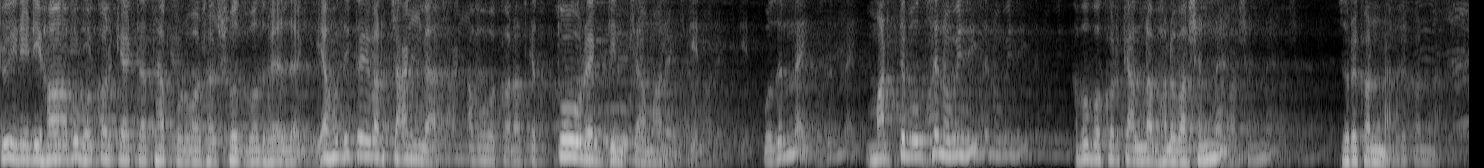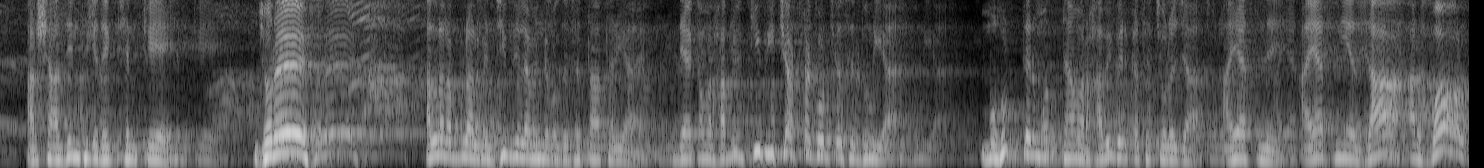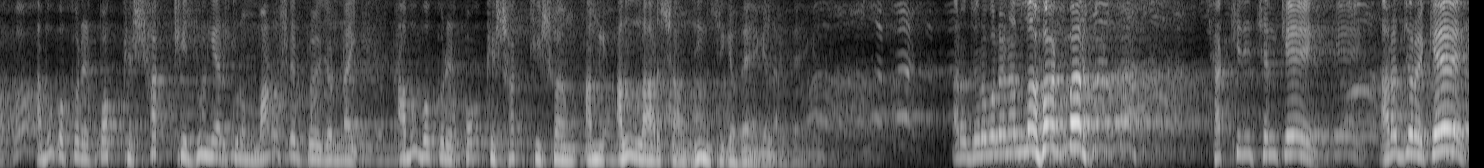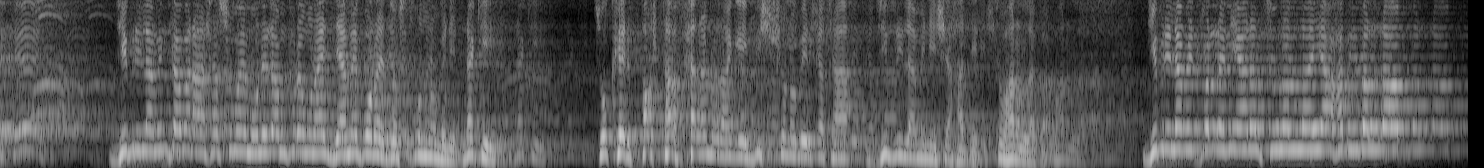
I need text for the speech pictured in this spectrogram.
তুই রেডি হ, আবু বকরকে একটা থাপ্পড় বসা শোধবোধ হয়ে যাক। ইহুদি তো এবার চাঙ্গা। আবু বকর আজকে তোর একদিন কে আমার একদিন? বোঝেন নাই? মারতে বলছেন নবীজি। আবু বকরকে আল্লাহ ভালোবাসেন না? জোরে কন্যা আর শাহজিন থেকে দেখছেন কে? জোরে! আল্লাহ রাব্বুল আলমিন জিবরিল আমিন বলতেছে, তাড়াতাড়ি আয়। দেখ আমার হাবিব কি বিচারটা করতেছে দুনিয়া মুহূর্তের মধ্যে আমার হাবিবের কাছে চলে যা। আয়াত নে। আয়াত নিয়ে যা আর বল, আবু বকরের পক্ষে সাক্ষী। দুনিয়ার কোনো মানুষের প্রয়োজন নাই। আবু বকরের পক্ষে সাক্ষী স্বয়ং আমি আল্লাহর শাহজিন থেকে হয়ে গেলাম। আরও জোরে বলেন, আল্লাহ আকবার। সাক্ষী দিচ্ছেন কে? আরও জোরে, কে? জিবরিল আমিন তো আবার আসার সময় মনিরামপুরে মনে হয় জ্যামে পড়ে দশ পনেরো মিনিট নাকি? চোখের পাতা ফেলানোর আগে বিশ্ব নবীর কাছে জিবরিল আমিন এসে হাজির। সোহার আল্লাহ জিবরিল আমিন বললেন ইয়া রাসূলুল্লাহ ইয়া হাবিবাল্লাহ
